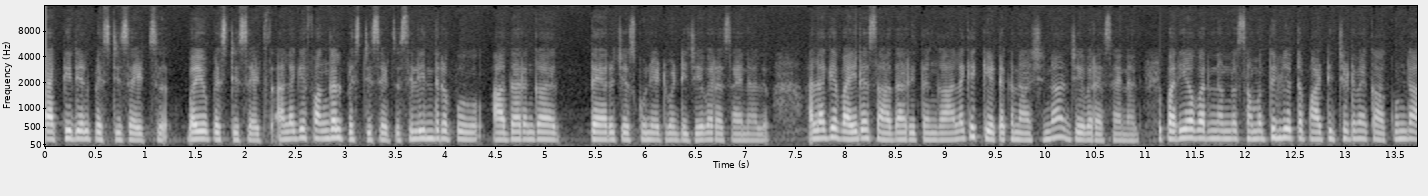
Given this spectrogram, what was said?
బ్యాక్టీరియల్ పెస్టిసైడ్స్ బయోపెస్టిసైడ్స్ అలాగే ఫంగల్ పెస్టిసైడ్స్ శిలీంధ్రపు ఆధారంగా తయారు చేసుకునేటువంటి జీవరసాయనాలు అలాగే వైరస్ ఆధారితంగా అలాగే కీటకనాశన జీవరసాయనాలు. పర్యావరణంలో సమతుల్యత పాటించడమే కాకుండా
